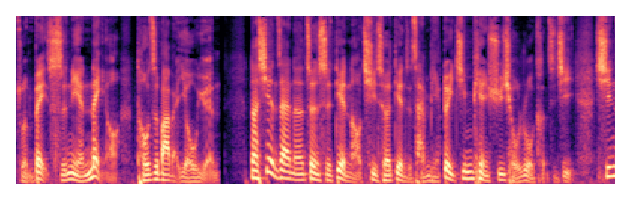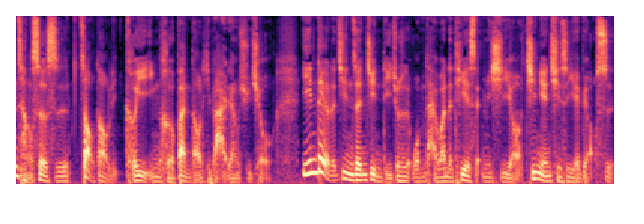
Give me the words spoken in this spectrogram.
准备十年内哦投资八百亿欧元。那现在呢，正是电脑、汽车、电子产品对晶片需求若渴之际。新厂设施照道理可以迎合半导体的海量需求。英特尔的竞争劲敌就是我们台湾的 TSMC 哦，今年其实也表示，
